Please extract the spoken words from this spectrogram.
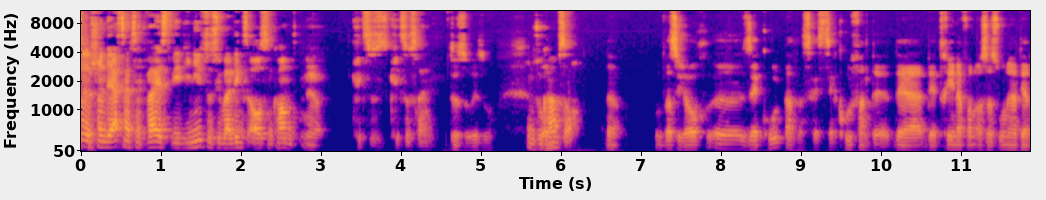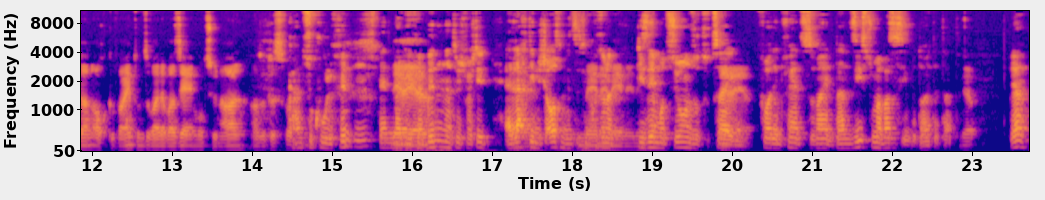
gerade schon in der ersten Halbzeit weißt, wie Vinicius über links außen kommt, Ja, kriegst du es kriegst du's rein. das sowieso. Und so Und- kam's auch. Und was ich auch äh, sehr cool, ach, was heißt sehr cool fand, der, der, der Trainer von Osasuna hat ja dann auch geweint und so weiter, war sehr emotional. Also das war Kannst du cool finden, wenn man Ja, die ja. Verbindung natürlich versteht. Er lacht die nicht aus, mit Nee, nee, sondern nee, nee, diese Emotionen so zu zeigen, vor den Fans zu weinen. Dann siehst du mal, was es ihm bedeutet hat. Ja. Ja,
